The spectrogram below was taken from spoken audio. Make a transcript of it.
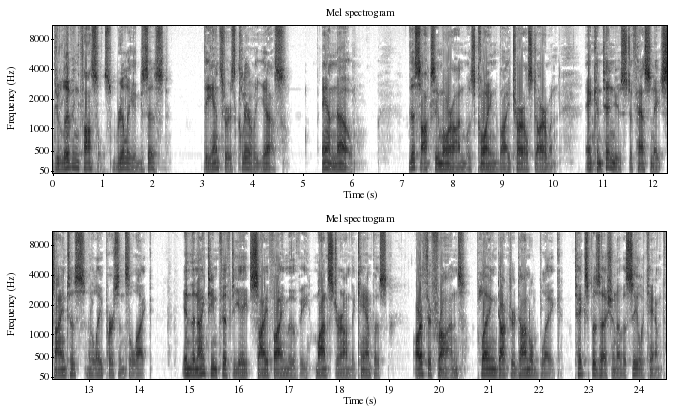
Do living fossils really exist? The answer is clearly yes and no. This oxymoron was coined by Charles Darwin and continues to fascinate scientists and laypersons alike. In the 1958 sci fi movie Monster on the Campus, Arthur Franz, playing Dr. Donald Blake, takes possession of a coelacanth.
